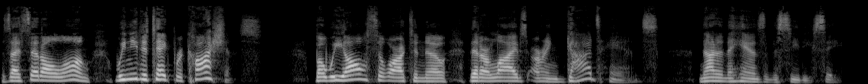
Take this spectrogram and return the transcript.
As I said all along, we need to take precautions, but we also are to know that our lives are in God's hands, not in the hands of the CDC.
